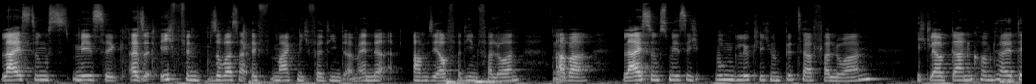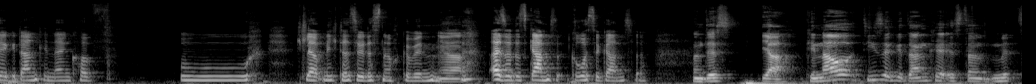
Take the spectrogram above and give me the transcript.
leistungsmäßig, also ich finde sowas, ich mag nicht verdient. Am Ende haben sie auch verdient verloren, Ja. aber leistungsmäßig unglücklich und bitter verloren. Ich glaube, dann kommt halt der Gedanke in deinen Kopf, uh, ich glaube nicht, dass wir das noch gewinnen. Ja, Also das ganze, große Ganze. und das, ja, genau dieser Gedanke ist dann mit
